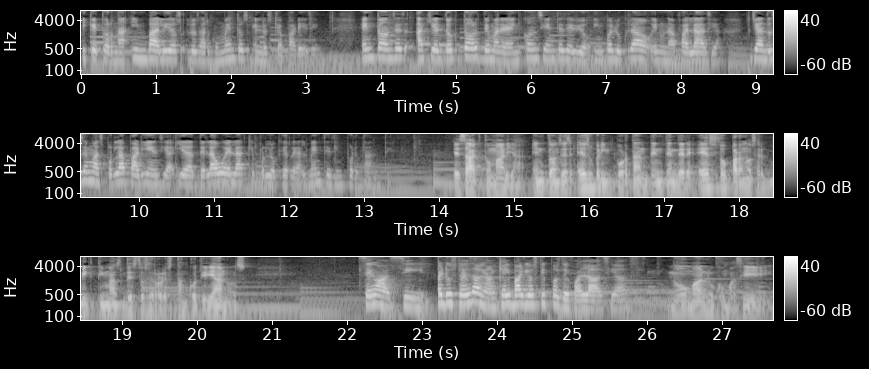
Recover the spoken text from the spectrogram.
y que torna inválidos los argumentos en los que aparecen. Entonces, aquí el doctor de manera inconsciente se vio involucrado en una falacia, guiándose más por la apariencia y edad de la abuela que por lo que realmente es importante. Exacto, María. Entonces es súper importante entender esto para no ser víctimas de estos errores tan cotidianos. Seba, sí, pero ustedes sabían que hay varios tipos de falacias. No, Manu, ¿cómo así?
